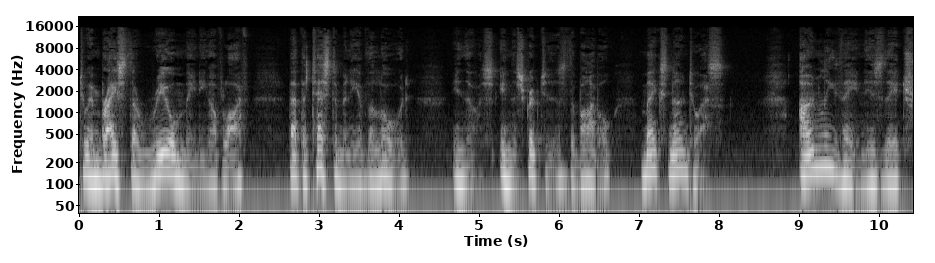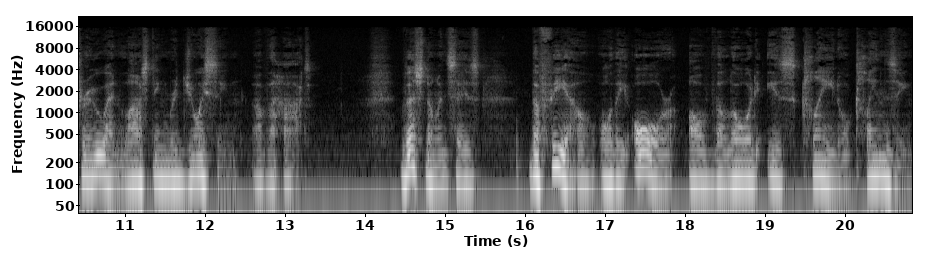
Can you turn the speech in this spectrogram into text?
to embrace the real meaning of life that the testimony of the Lord in the, in the scriptures, the Bible, makes known to us. Only then is there true and lasting rejoicing of the heart. Verse 9 says, The fear or the awe of the Lord is clean or cleansing,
